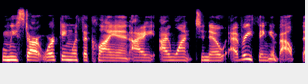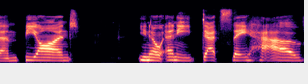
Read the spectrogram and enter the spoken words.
when we start working with a client, I, I want to know everything about them beyond, you know, any debts they have,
